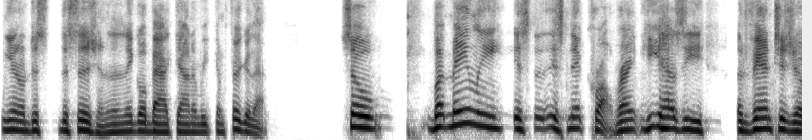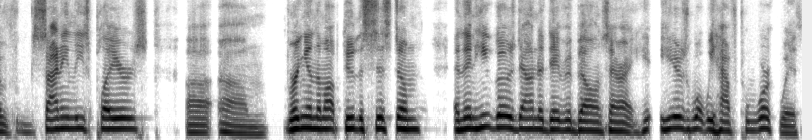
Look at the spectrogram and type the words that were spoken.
you know, dis- decision. And then they go back down and reconfigure that. So, but mainly it's the, it's Nick Krall, right? He has the advantage of signing these players, uh, um, bringing them up through the system, and then he goes down to David Bell and say, "All right, here's what we have to work with.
